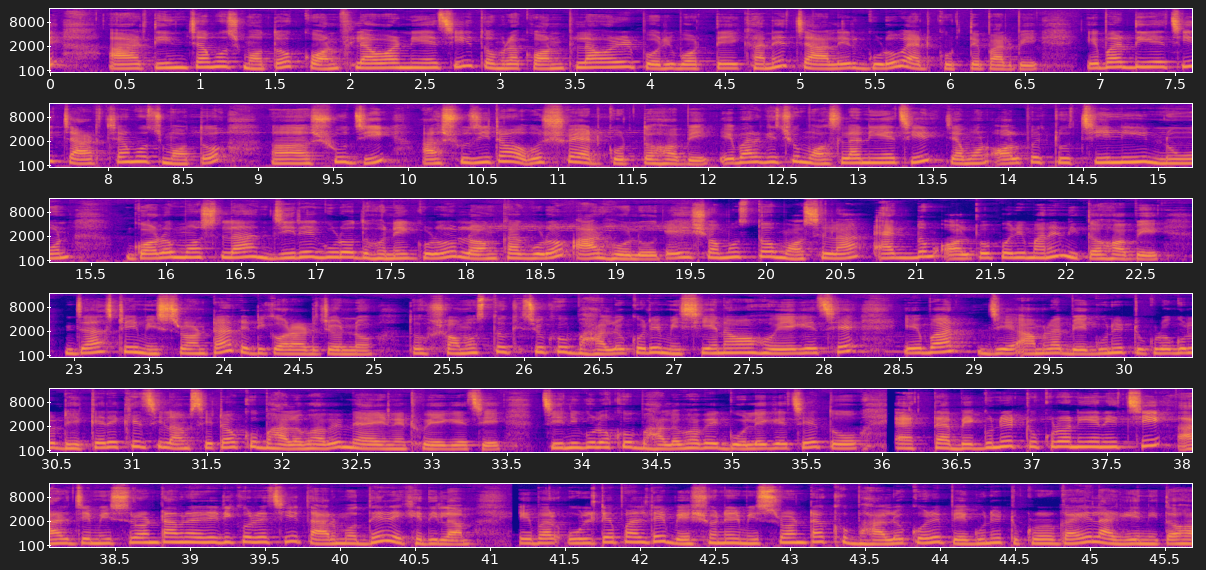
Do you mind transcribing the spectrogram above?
আর তিন চামচ মতো কর্নফ্লাওয়ার নিয়েছি। তোমরা কর্নফ্লাওয়ারের পরিবর্তে এখানে চালের গুঁড়ো অ্যাড করতে পারবে। এবার দিয়েছি চার চামচ মতো সুজি। আর সুজিটা অবশ্যই অ্যাড করতে হবে। এবার কিছু মশলা নিয়েছি, যেমন অল্প একটু চিনি, নুন গরম মশলা, জিরে গুঁড়ো, ধনে গুঁড়ো, লঙ্কা গুঁড়ো আর হলুদ। এই সমস্ত মশলা একদম অল্প পরিমাণে নিতে হবে জাস্ট এই মিশ্রণটা রেডি করার জন্য। তো সমস্ত কিছু খুব ভালো করে মিশিয়ে নেওয়া হয়ে গেছে। এবার যে আমরা বেগুনের টুকরোগুলো ঢেকে রেখেছিলাম সেটাও খুব ভালোভাবে ম্যারিনেট হয়ে গেছে। চিনিগুলো খুব ভালোভাবে গলে গেছে। তো একটা বেগুনের টুকরো নিয়ে নিচ্ছি আর যে মিশ্রণটা আমরা রেডি করেছি তার মধ্যে রেখে দিলাম। এবার উল্টে পাল্টে বেসনের মিশ্রণটা খুব ভালো করে বেগুনের টুকরোর গায়ে লাগিয়ে নিতে হবে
